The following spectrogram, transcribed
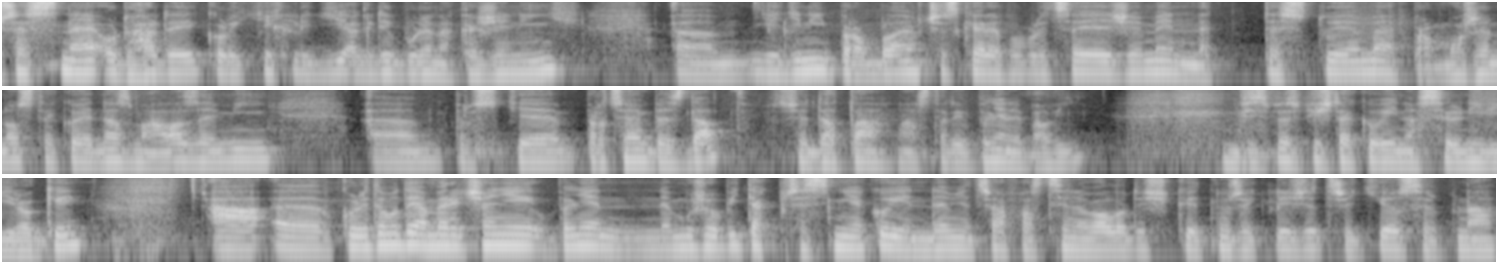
přesné odhady, kolik těch lidí a kdy bude nakažených. Um, jediný problém v České republice je, že my netestujeme promořenost jako jedna z mála zemí. Um, prostě pracujeme bez dat, protože data nás tady úplně nebaví. My jsme spíš takový na silný výroky. A e, kvůli tomu ty američani úplně nemůžou být tak přesní jako jinde. Mě třeba fascinovalo, když v květnu řekli, že 3. srpna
